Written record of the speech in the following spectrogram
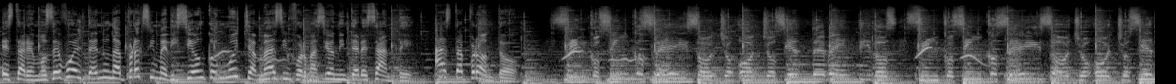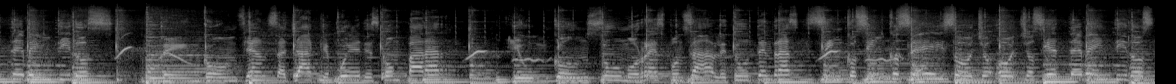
Estaremos de vuelta en una próxima edición con mucha más información interesante. Hasta pronto. 556-887-22 556-887-22 Ten confianza ya que puedes comparar Y un consumo responsable tú tendrás 556-887-22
